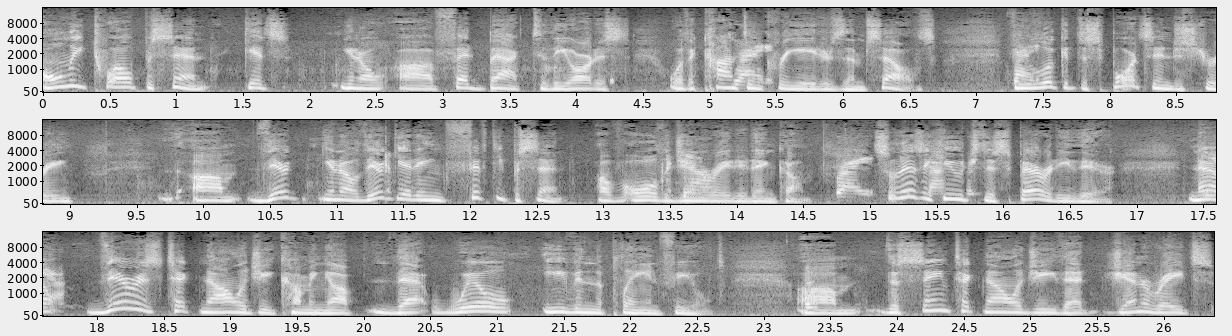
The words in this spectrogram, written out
only 12% gets, you know, uh, fed back to the artists or the content Right. creators themselves. If you look at the sports industry, um, they're, you know, they're getting 50% of all the generated income. Right. So there's a huge disparity there. Now, there is technology coming up that will even the playing field. Um, the same technology that generates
